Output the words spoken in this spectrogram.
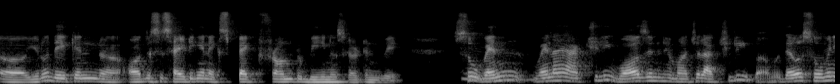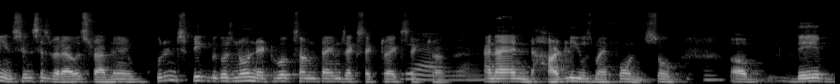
uh, you know they can uh, or the society can expect from to be in a certain way so mm. when when i actually was in himachal actually uh, there were so many instances where i was traveling i couldn't speak because no network sometimes etc etc yeah, yeah. and i hardly use my phone so mm. uh, they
